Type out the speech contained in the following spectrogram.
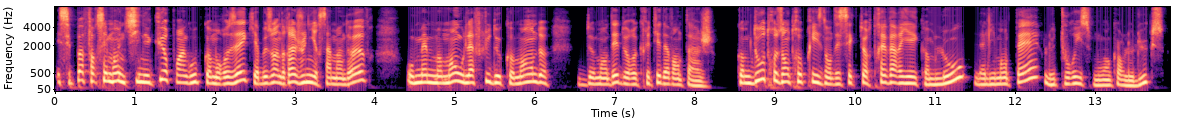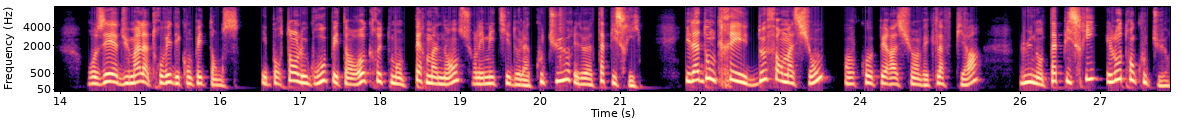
Et c'est pas forcément une sinécure pour un groupe comme Rosé qui a besoin de rajeunir sa main-d'œuvre au même moment où l'afflux de commandes demandait de recruter davantage. Comme d'autres entreprises dans des secteurs très variés comme l'eau, l'alimentaire, le tourisme ou encore le luxe, Rosé a du mal à trouver des compétences. Et pourtant, le groupe est en recrutement permanent sur les métiers de la couture et de la tapisserie. Il a donc créé deux formations en coopération avec l'AFPIA, l'une en tapisserie et l'autre en couture.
